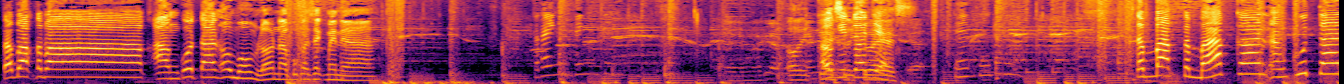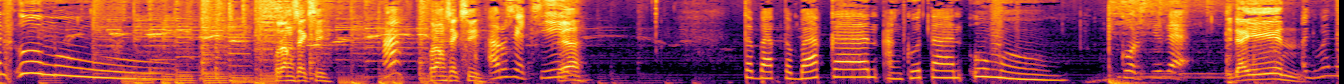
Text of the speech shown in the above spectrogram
tebak-tebak angkutan umum loh. Nah bukan segmennya. Oh, Oh, gitu aja. Tebak-tebakan angkutan umum. Kurang seksi. Hah? Kurang seksi. Harus seksi. Ya. Tebak-tebakan angkutan umum. Kurs juga. Jedain. Ah, gimana?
